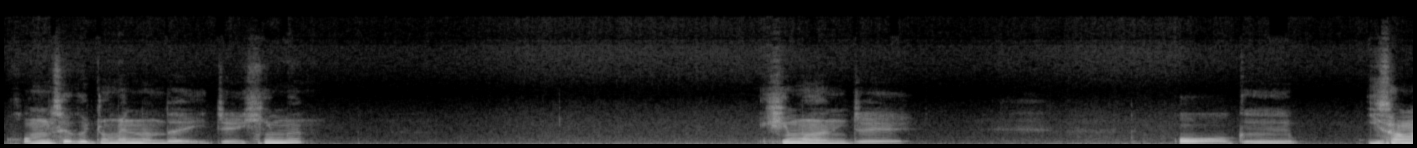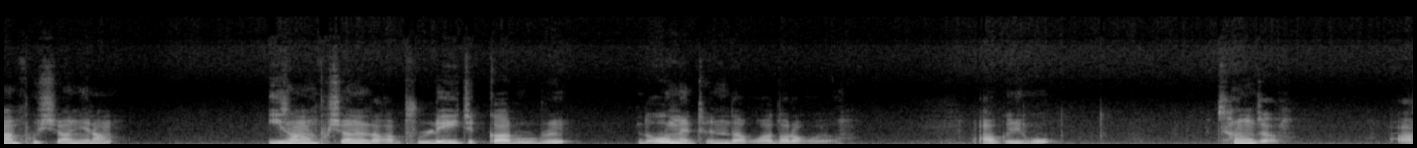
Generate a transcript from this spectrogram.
검색을 좀 했는데 이제 힘은 힘은 이제 어 그 이상한 포션이랑 이상한 포션에다가 블레이즈 가루를 넣으면 된다고 하더라고요. 아 그리고 상자. 아.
